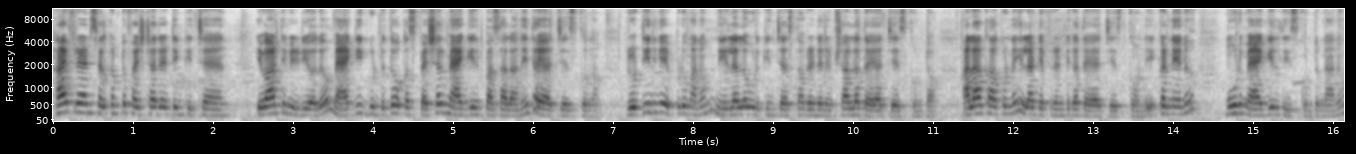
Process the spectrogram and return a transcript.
Hi friends welcome to five star rating kitchen. ఇవాటి వీడియోలో మ్యాగీ గుడ్డుతో ఒక స్పెషల్ మ్యాగీ మసాలాని తయారు చేసుకుందాం. రొటీన్గా ఎప్పుడు మనం నీళ్ళల్లో ఉడికించేస్తాం రెండు నిమిషాల్లో తయారు చేసుకుంటాం. అలా కాకుండా ఇలా డిఫరెంట్గా తయారు చేసుకోండి. ఇక్కడ నేను మూడు మ్యాగీలు తీసుకుంటున్నాను.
